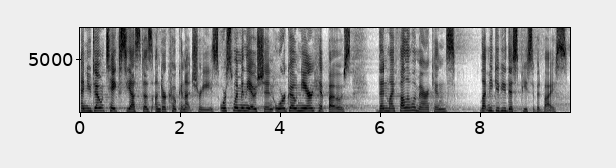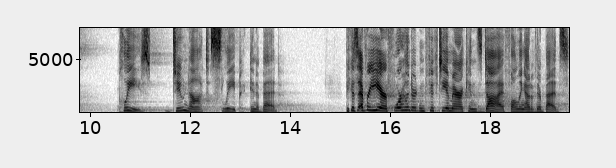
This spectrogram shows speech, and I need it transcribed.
and you don't take siestas under coconut trees, or swim in the ocean, or go near hippos, then, my fellow Americans, let me give you this piece of advice. Please do not sleep in a bed. Because every year, 450 Americans die falling out of their beds.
